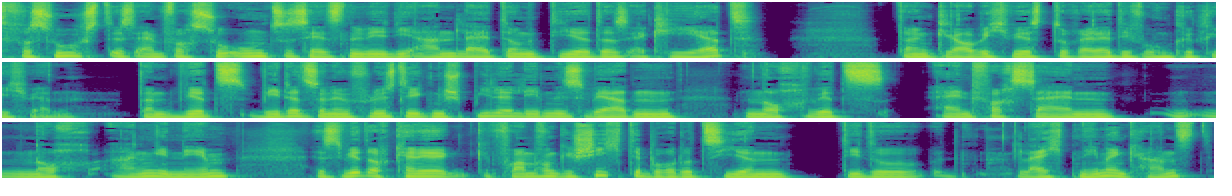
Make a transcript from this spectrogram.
versuchst es einfach so umzusetzen, wie die Anleitung dir das erklärt, dann glaube ich, wirst du relativ unglücklich werden. Dann wird es weder zu einem flüssigen Spielerlebnis werden, noch wird es einfach sein, noch angenehm. Es wird auch keine Form von Geschichte produzieren, die du leicht nehmen kannst,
